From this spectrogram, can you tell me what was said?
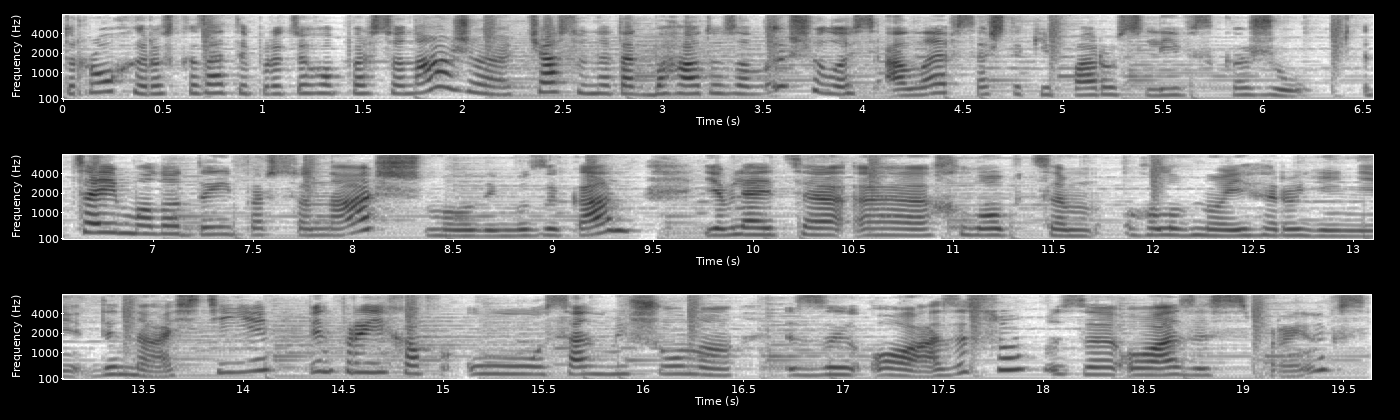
трохи розказати про цього персонажа. Часу не так багато залишилось, але все ж таки пару слів скажу. Цей молодий персонаж, молодий музикант, являється е, хлопцем головної героїні династії. Він приїхав у Сан Мішуно з Оазису, з Оазис Спрингс.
